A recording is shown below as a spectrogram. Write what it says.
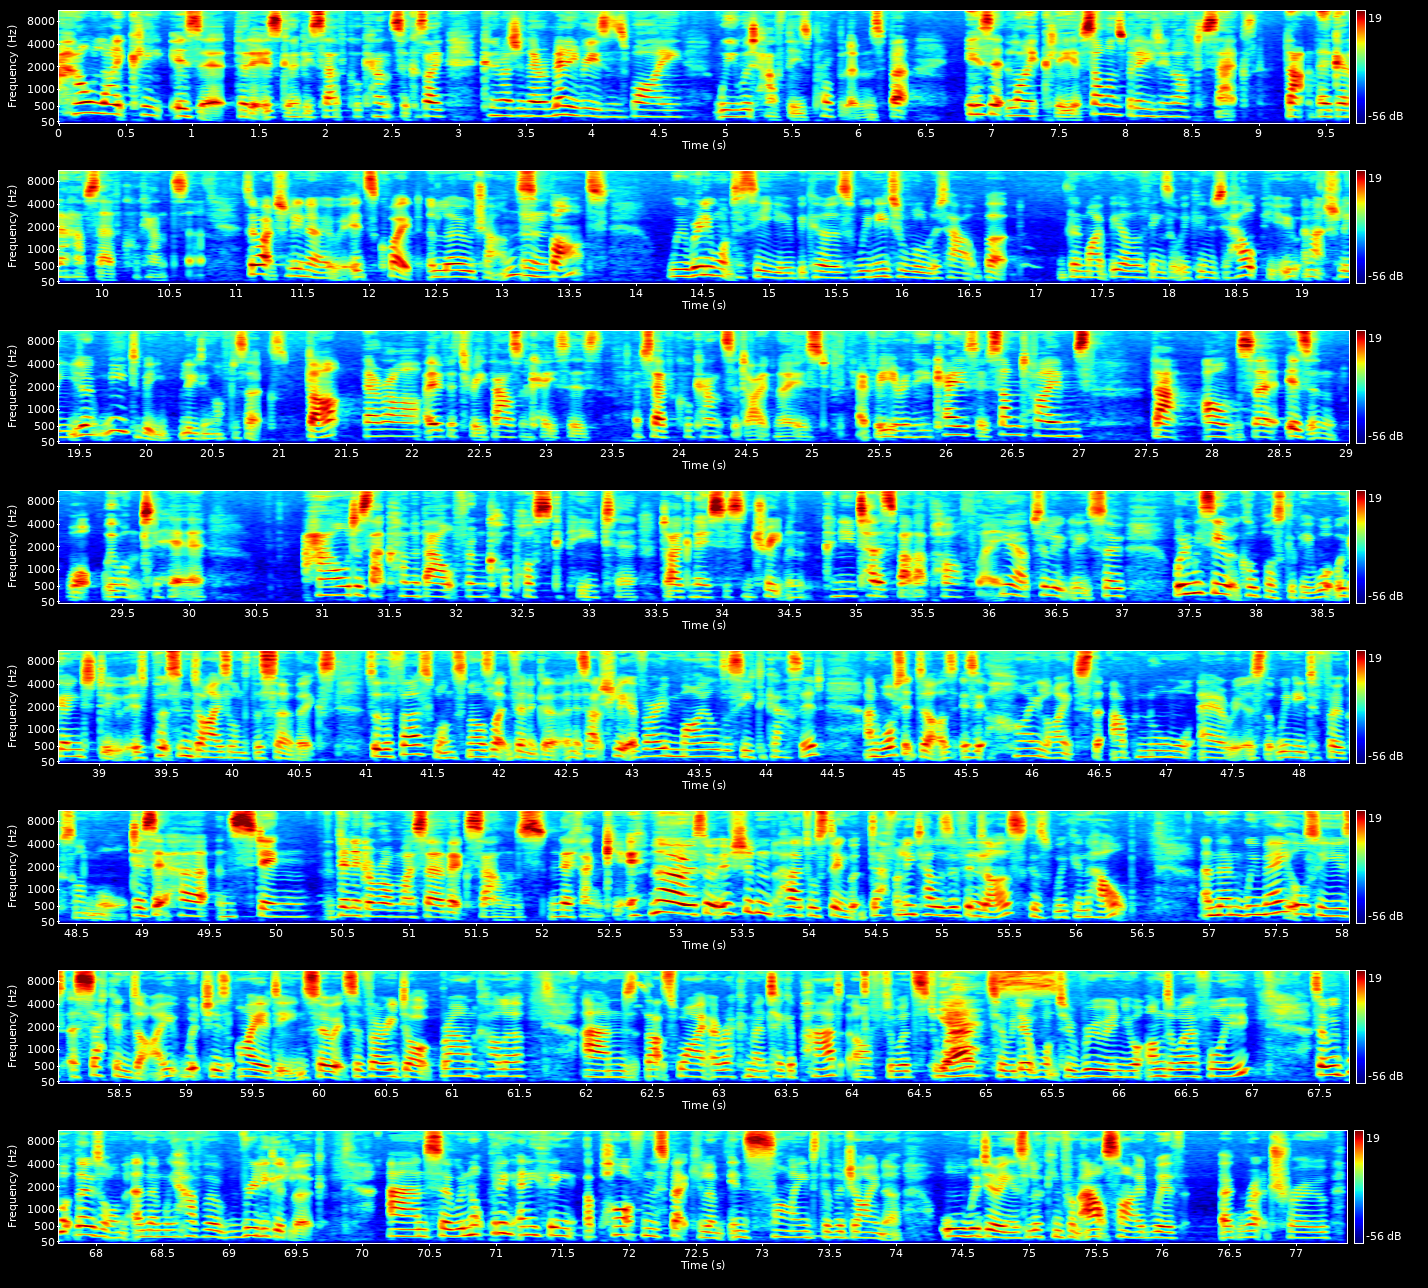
how likely is it that it is going to be cervical cancer? Because I can imagine there are many reasons why we would have these problems, but is it likely if someone's bleeding after sex that they're going to have cervical cancer? So, actually, no, it's quite a low chance, mm. but we really want to see you because we need to rule it out. But there might be other things that we can do to help you, and actually, you don't need to be bleeding after sex. But there are over 3,000 cases of cervical cancer diagnosed every year in the UK, so sometimes that answer isn't what we want to hear. How does that come about from colposcopy to diagnosis and treatment? Can you tell us about that pathway? Yeah, absolutely. So, when we see you at colposcopy, what we're going to do is put some dyes onto the cervix. So, the first one smells like vinegar, and it's actually a very mild acetic acid. And what it does is it highlights the abnormal areas that we need to focus on more. Does it hurt and sting? Vinegar on my cervix sounds no thank you. No, so it shouldn't hurt or sting, but definitely tell us if it mm. does, because we can help. And then we may also use a second dye, which is iodine. So it's a very dark brown colour. And that's why I recommend take a pad afterwards to yes. wear. So we don't want to ruin your underwear for you. So we put those on and then we have a really good look. And so we're not putting anything apart from the speculum inside the vagina. All we're doing is looking from outside with a retro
